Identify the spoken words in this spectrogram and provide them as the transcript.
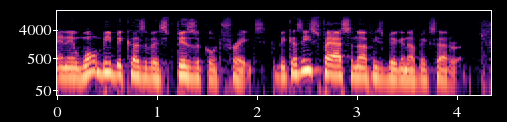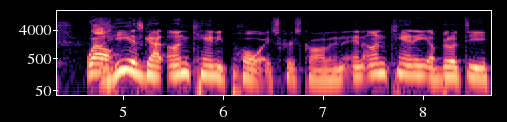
and it won't be because of his physical traits, because he's fast enough, he's big enough, etc. Well- But he has got uncanny poise, Chris Carlin, an uncanny ability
